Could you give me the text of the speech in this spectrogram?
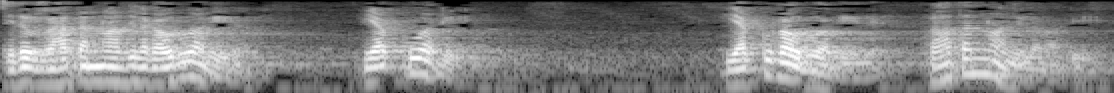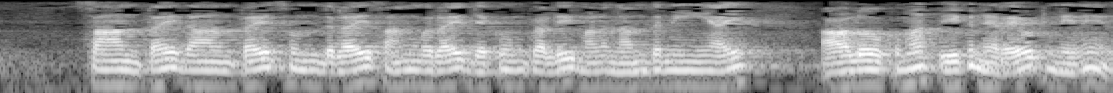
ඒක රහතන් වහන්සේලා කවුරු වගේද? යක්කු වගේ. යක්කු කවුරු වගේද? රහතන් වහන්සේලා වගේ. සාන්තයි, දාන්තයි, සුන්දරයි, සංවරයි, දෙකුම් කලේ මන නන්දනීයයි, ආලෝකමත් ඒක නැරෙවටනේ නේද?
